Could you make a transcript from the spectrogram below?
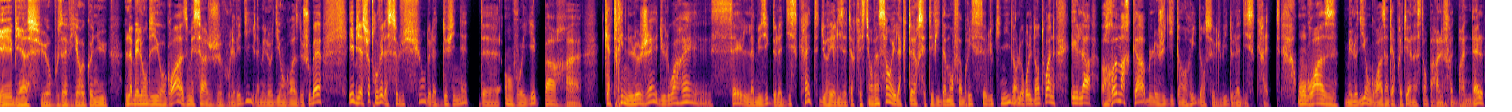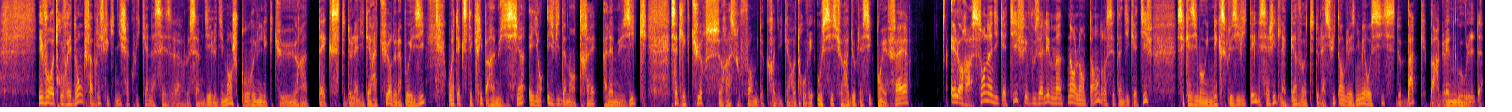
Et bien sûr, vous aviez reconnu la mélodie hongroise, mais ça, je vous l'avais dit, la mélodie hongroise de Schubert. Et bien sûr, trouver la solution de la devinette euh, envoyée par euh, Catherine Leget du Loiret. C'est la musique de la discrète du réalisateur Christian Vincent et l'acteur c'est évidemment Fabrice Lucchini dans le rôle d'Antoine et la remarquable Judith Henry dans celui de la discrète. Hongroise, mélodie hongroise interprétée à l'instant par Alfred Brendel. Et vous retrouverez donc Fabrice Lucchini chaque week-end à 16h, le samedi et le dimanche, pour une lecture, un texte de la littérature, de la poésie, ou un texte écrit par un musicien ayant évidemment trait à la musique. Cette lecture sera sous forme de chronique à retrouver aussi sur radioclassique.fr. Elle aura son indicatif et vous allez maintenant l'entendre. Cet indicatif, c'est quasiment une exclusivité. Il s'agit de la gavotte de la suite anglaise numéro 6 de Bach par Glenn Gould.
